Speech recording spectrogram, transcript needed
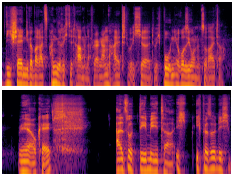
die Schäden, die wir bereits angerichtet haben in der Vergangenheit durch, äh, durch Bodenerosion und so weiter. Ja, okay. Also Demeter. Ich, ich persönlich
